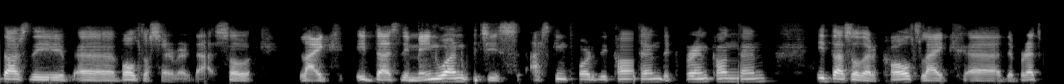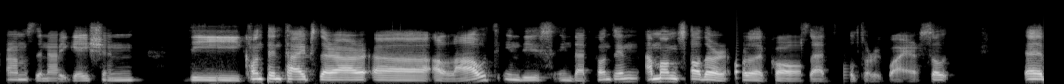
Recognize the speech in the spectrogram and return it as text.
does the uh, Volto server does? So like it does the main one, which is asking for the content, the current content. It does other calls like uh, the breadcrumbs, the navigation, the content types that are uh, allowed in this in that content, amongst other other calls that Volto requires. So uh,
